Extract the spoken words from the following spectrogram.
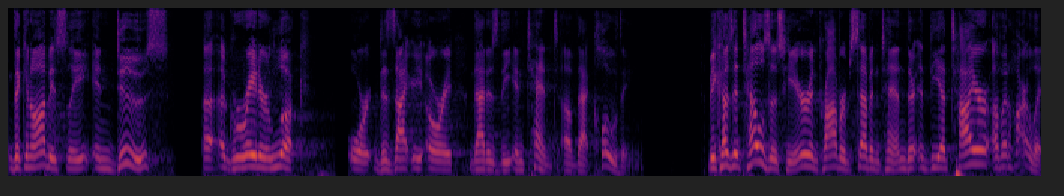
that can obviously induce a, a greater look or desire, or that is the intent of that clothing. Because it tells us here in Proverbs 7:10, the, attire of an harlot.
